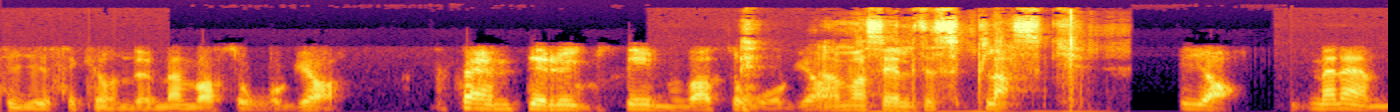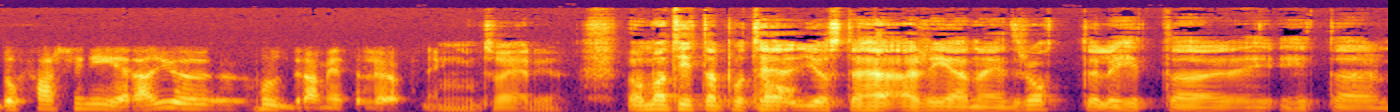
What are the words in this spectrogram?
10 sekunder. Men vad såg jag? 50 ryggsim, vad såg jag? Ja, man ser lite splask. Ja, men ändå fascinerar ju 100 meter löpning. Mm, så är det ju. Om man tittar på ja. just det här arenaidrott eller hitta, hitta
